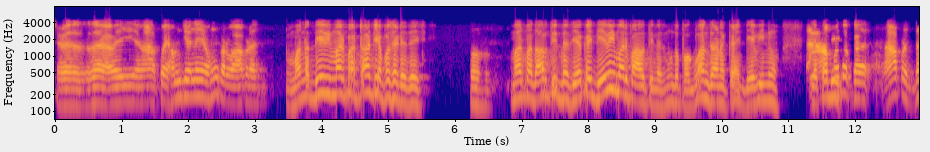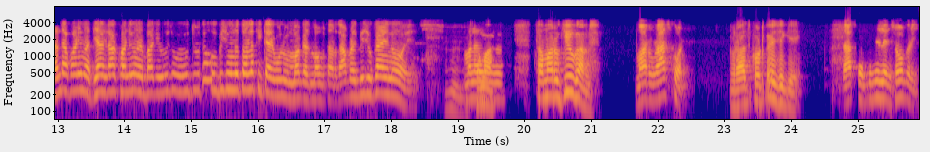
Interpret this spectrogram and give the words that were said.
હવે હવે આ કોઈ સમજે નહીં શું કરવા આપણે? મને દેવી મારી પાસે ટાંટિયા પછાડે જાય છે. મારી પાસે આવતી જ નથી. એ કઈ દેવી મારી પાસે આવતી નથી. હું તો ભગવાન જાણે કઈ દેવીનું ક- આપણે ધંધા પાણીમાં ધ્યાન રાખવાની હોય બાકી ઊંધું ઊંધું તો હું બીજું તો નથી કાંઈ ઓલું મગજમાં ઉતારતો. આપણે બીજું કાંઈ ન હોય. મને તમારું કયું ગામ છે? મારું રાજકોટ. રાજકોટ કઈ જગ્યાએ? રાજકોટ ગ્રીલેન્ડ ચોકડી.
